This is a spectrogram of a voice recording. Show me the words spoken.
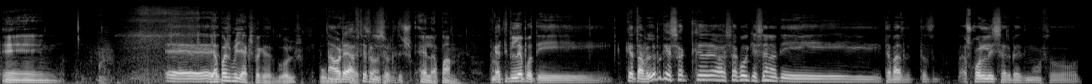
Ε, Ε, για πες με για expected goals. που Α, μου ωραία, πέταξες. αυτό ήθελα να σε ρωτήσω. Έλα, πάμε. Γιατί βλέπω ότι. Και τα βλέπω και σα, σ' ακούω και εσένα ότι. Τα, τα, τα, ασχολείσαι, ρε παιδί μου, αυτό.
